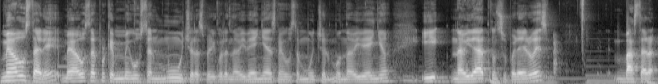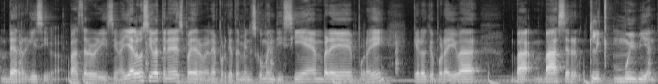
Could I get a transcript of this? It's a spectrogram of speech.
me va a gustar, ¿eh? Me va a gustar porque me gustan mucho las películas navideñas, me gusta mucho el mundo navideño y Navidad con superhéroes va a estar verguísima. Va a estar verguísima. Y algo sí va a tener Spider-Man, ¿eh? Porque también es como en diciembre, por ahí. Creo que por ahí va, va, a hacer clic muy bien.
